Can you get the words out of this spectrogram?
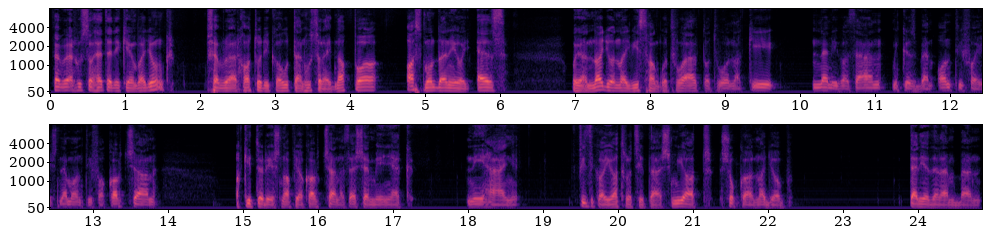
Február 27-én vagyunk, február 6-a után 21 nappal azt mondani, hogy ez olyan nagyon nagy visszhangot váltott volna ki, nem igazán, miközben antifa és nem antifa kapcsán, a kitörés napja kapcsán az események néhány fizikai atrocitás miatt sokkal nagyobb terjedelemben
